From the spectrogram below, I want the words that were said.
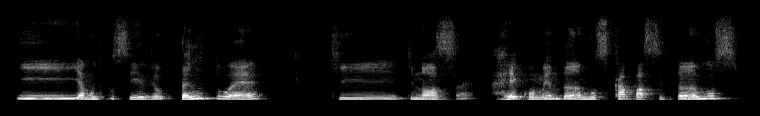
E, e é muito possível. Tanto é que, que nós recomendamos, capacitamos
